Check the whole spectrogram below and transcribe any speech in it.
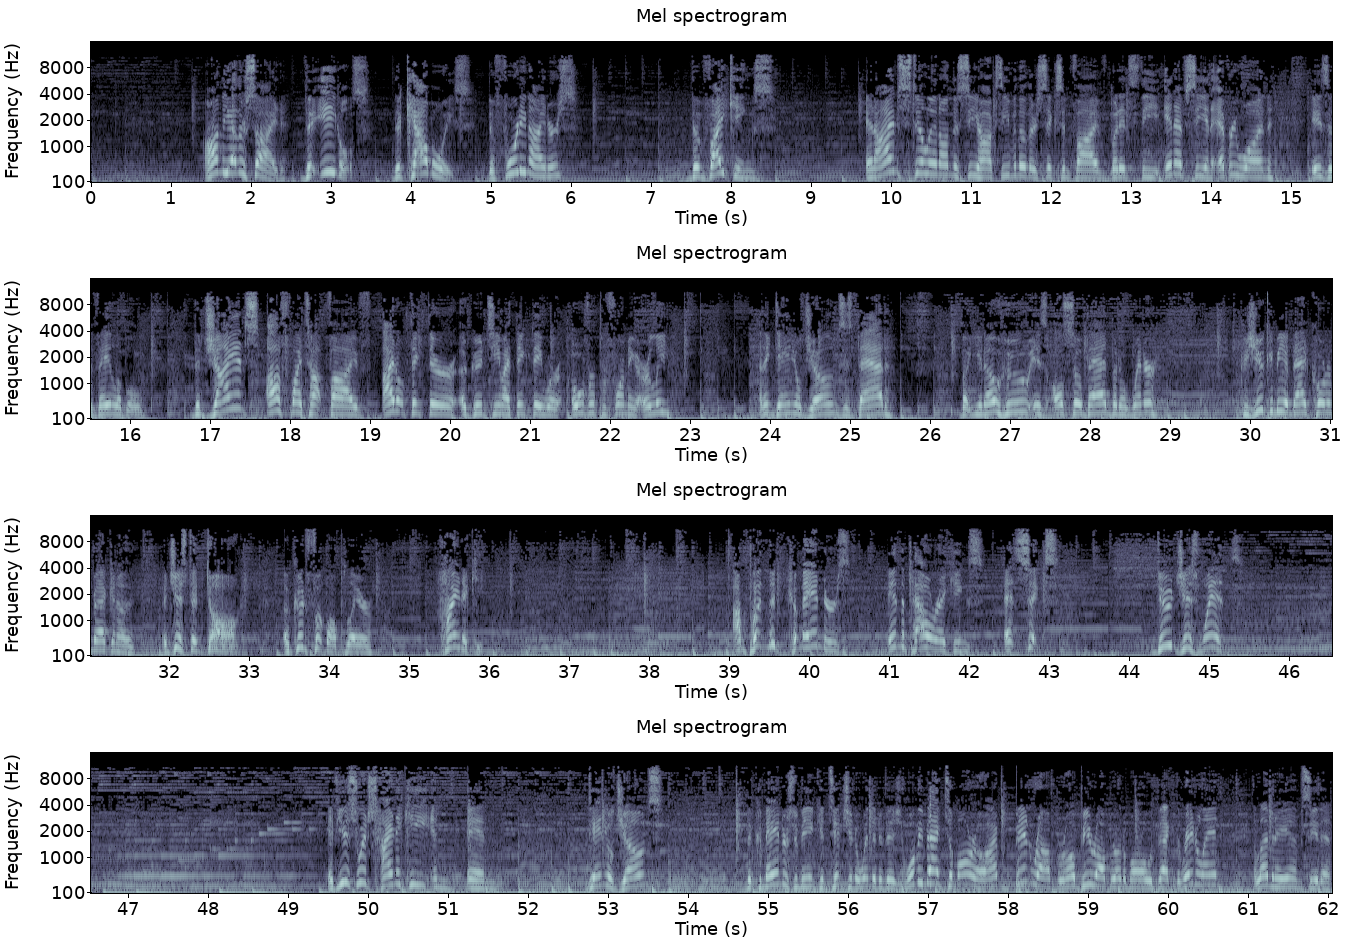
On the other side, the Eagles, the Cowboys, the 49ers, the Vikings, and I'm still in on the Seahawks, even though they're six and five. But it's the NFC, and everyone is available. The Giants off my top five. I don't think they're a good team. I think they were overperforming early. I think Daniel Jones is bad. But you know who is also bad but a winner? Because you can be a bad quarterback and a, a just a dog, a good football player. Heinicke. I'm putting the Commanders in the power rankings at six. Dude just wins. If you switched Heinicke and and Daniel Jones, the Commanders would be in contention to win the division. We'll be back tomorrow. I've been Rob Breaux. Be Rob Breaux tomorrow. We'll be back at the Raiderland, 11 a.m. See you then.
